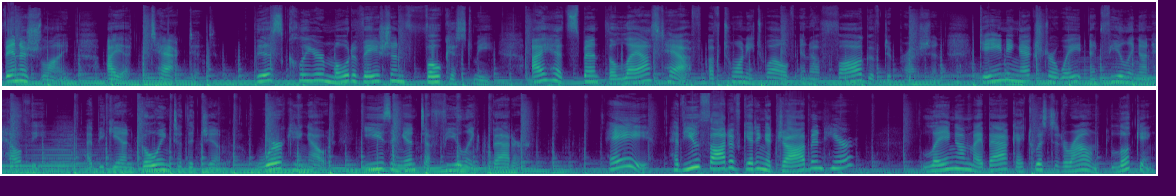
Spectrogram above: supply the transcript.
finish line. I attacked it. This clear motivation focused me. I had spent the last half of 2012 in a fog of depression, gaining extra weight and feeling unhealthy. I began going to the gym, working out, easing into feeling better. Hey, have you thought of getting a job in here? Laying on my back, I twisted around, looking.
